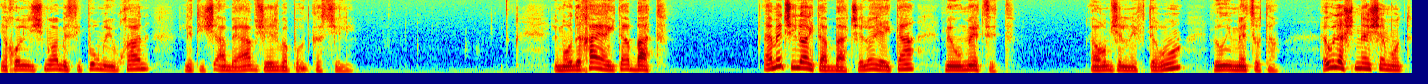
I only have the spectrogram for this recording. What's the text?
יכול לשמוע בסיפור מיוחד לתשעה באב שיש בפודקאסט שלי. למרדכי הייתה בת. האמת שהיא לא הייתה בת שלו, היא הייתה מאומצת. ההורים שלה נפטרו, והוא אימץ אותה. היו לה שני שמות.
